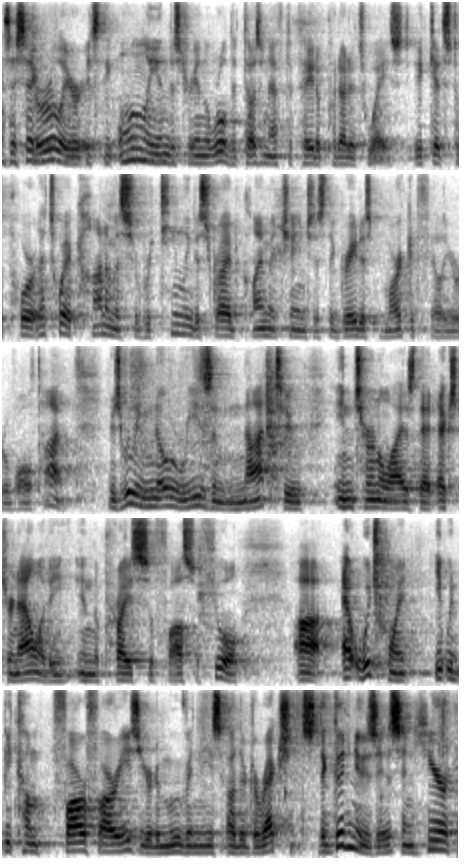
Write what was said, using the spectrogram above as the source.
as I said earlier, it's the only industry in the world that doesn't have to pay to put out its waste. It gets to pour, that's why economists have routinely described climate change as the greatest market failure of all time. There's really no reason not to internalize that externality in the price of fossil fuel. Uh, at which point it would become far, far easier to move in these other directions. The good news is, and here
